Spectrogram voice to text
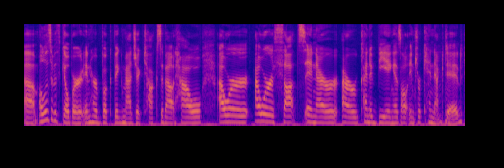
um, Elizabeth Gilbert in her book Big Magic talks about how our our thoughts and our our kind of being is all interconnected.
